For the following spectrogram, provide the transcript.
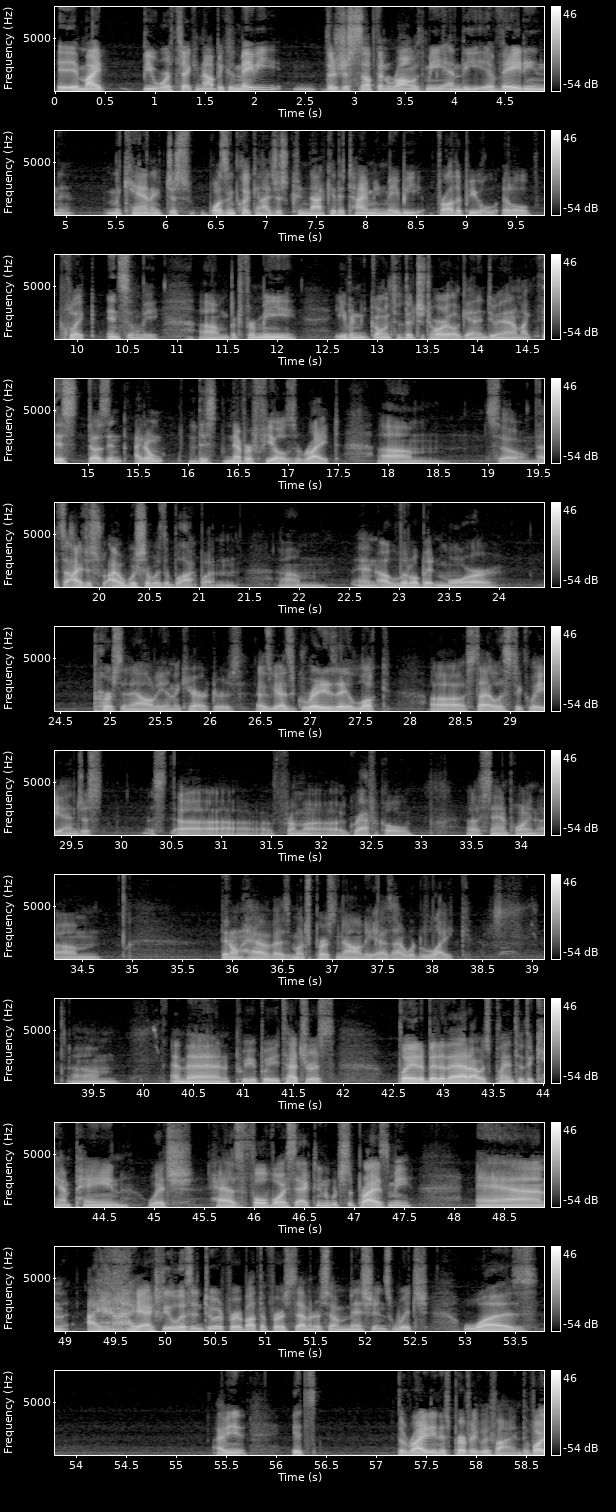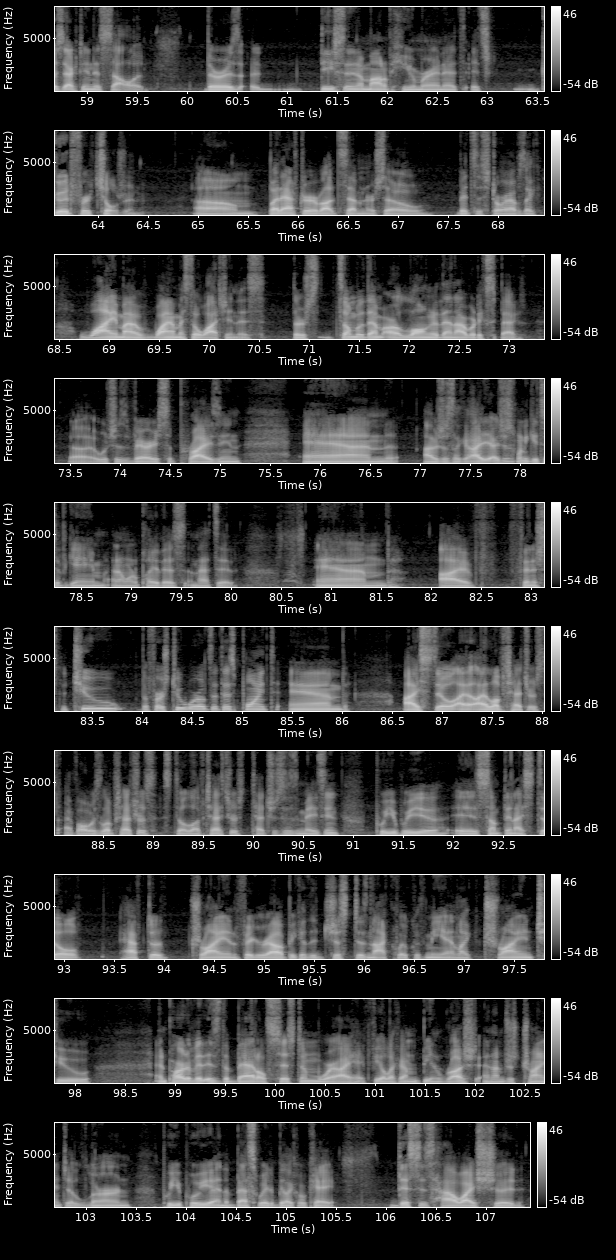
it, it might be worth checking out because maybe there's just something wrong with me and the evading mechanic just wasn't clicking. I just could not get the timing. Maybe for other people it'll click instantly, um, but for me, even going through the tutorial again and doing that, I'm like, this doesn't. I don't. This never feels right. Um, so that's. I just. I wish there was a block button, um, and a little bit more personality in the characters. As as great as they look, uh, stylistically and just uh, from a graphical uh, standpoint, um, they don't have as much personality as I would like. Um, and then Puyo Puyo Tetris, played a bit of that. I was playing through the campaign, which has full voice acting, which surprised me. And I, I actually listened to it for about the first seven or so missions, which was, I mean, it's the writing is perfectly fine. The voice acting is solid. There is a decent amount of humor in it. It's good for children. Um, but after about seven or so bits of story, I was like, why am I why am I still watching this? There's some of them are longer than I would expect, uh, which is very surprising. And I was just like, I, I just want to get to the game and I want to play this, and that's it. And I've finished the two the first two worlds at this point, and I still I, I love Tetris. I've always loved Tetris. Still love Tetris. Tetris is amazing. Puyo Puyo is something I still have to try and figure out because it just does not click with me and like trying to and part of it is the battle system where I feel like I'm being rushed and I'm just trying to learn Puyo Puyo and the best way to be like okay this is how I should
